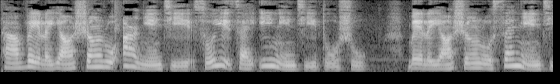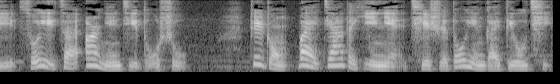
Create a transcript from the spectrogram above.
他为了要升入二年级，所以在一年级读书；为了要升入三年级，所以在二年级读书。这种外加的意念其实都应该丢弃，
